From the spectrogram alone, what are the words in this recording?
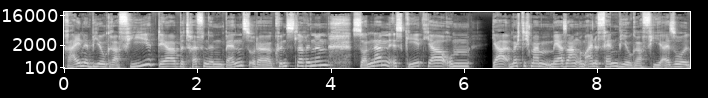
reine Biografie der betreffenden Bands oder Künstlerinnen, sondern es geht ja um ja, möchte ich mal mehr sagen, um eine Fanbiografie. Also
